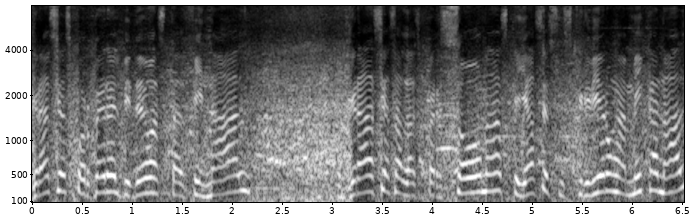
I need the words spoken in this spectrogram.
Gracias por ver el video hasta el final. Gracias a las personas que ya se suscribieron a mi canal.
